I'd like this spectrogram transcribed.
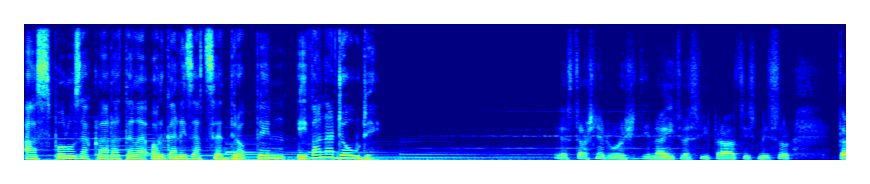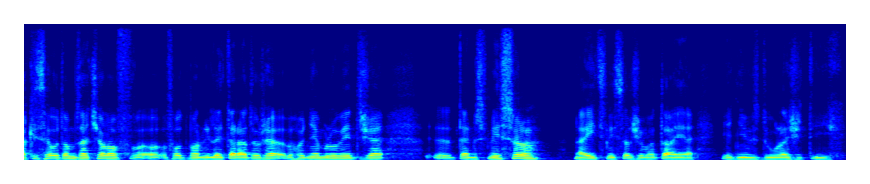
a spoluzakladatele organizace Dropin Ivana Doudy. Je strašně důležité najít ve své práci smysl. Taky se o tom začalo v, v odborné literatuře hodně mluvit, že ten smysl, najít smysl života je jedním z důležitých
